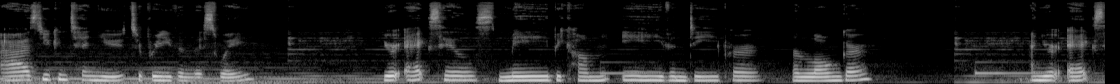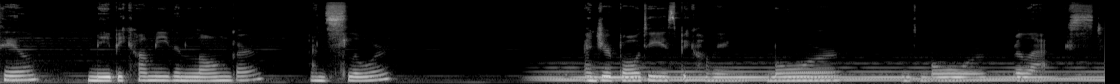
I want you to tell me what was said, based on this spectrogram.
As you continue to breathe in this way, your exhales may become even deeper and longer and your exhale may become even longer and slower, and your body is becoming more and more relaxed.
